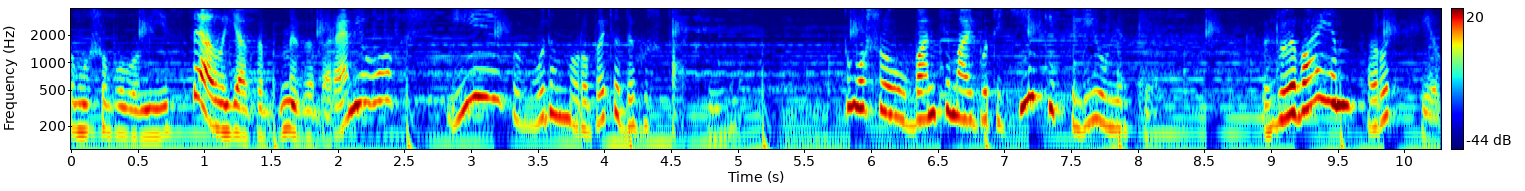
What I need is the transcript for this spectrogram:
тому що було місце, але я, ми заберемо його і будемо робити дегустацію. Тому що в банці мають бути тільки цілі огірки. Зливаємо розсіл.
